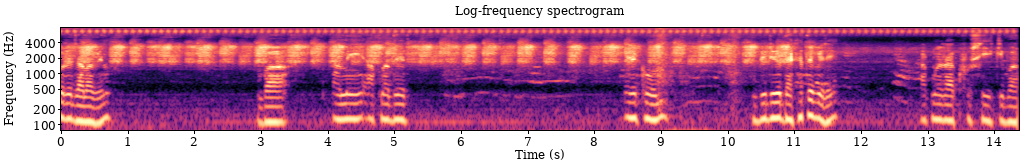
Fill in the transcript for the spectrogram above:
করে জানাবেন। বা আমি আপনাদের এরকম ভিডিও দেখাতে পেরে আপনারা খুশি কিংবা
